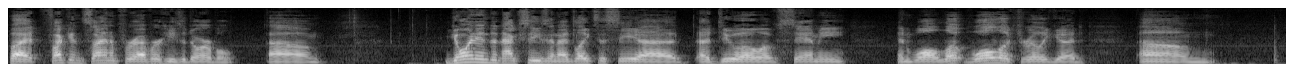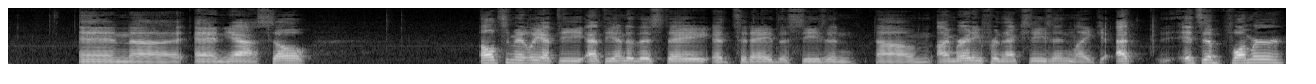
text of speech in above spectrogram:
but fucking sign him forever. He's adorable. Um, going into next season, I'd like to see a, a duo of Sammy and Wall. Woll looked really good. Um, and uh, and yeah, so ultimately at the at the end of this day, at today, this season, um, I'm ready for next season. Like at it's a bummer,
